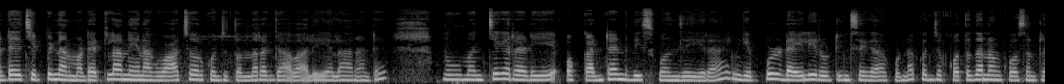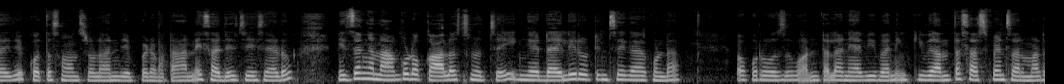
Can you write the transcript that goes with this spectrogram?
అంటే చెప్పిండు అనమాట ఎట్లా నేను నాకు వాచ్ అవర్ కొంచెం తొందరగా కావాలి ఎలా అని అంటే నువ్వు మంచిగా రెడీ అయ్యి ఒక కంటెంట్ తీసుకొని చేయరా? ఇంకెప్పుడు డైలీ రొటీన్సే కాకుండా కొంచెం కొత్తదనం కోసం ట్రై చేయి కొత్త సంవత్సరంలో అని చెప్పాడనమాట అన్నయ్య సజెస్ట్ చేశాడు. నిజంగా నాకు కూడా ఒక ఆలోచన వచ్చాయి. ఇంకా డైలీ రొటీన్సే కాకుండా ఒకరోజు వంటలు అని అవి ఇవన్నీ ఇంక ఇవి అంతా సస్పెన్స్ అనమాట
